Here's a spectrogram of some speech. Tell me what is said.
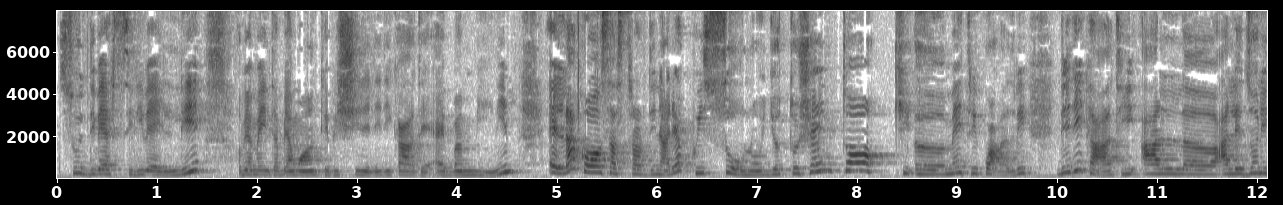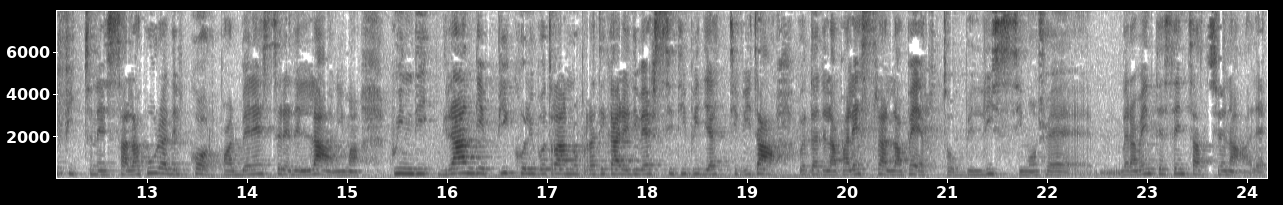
su diversi livelli, ovviamente abbiamo anche piscine dedicate ai bambini. E la cosa straordinaria qui sono gli 800 chi- uh, metri quadri dedicati al, alle zone fitness, alla cura del corpo, al benessere dell'anima, quindi grandi e piccoli potranno praticare diversi tipi di attività, guardate la palestra all'aperto, bellissimo, cioè veramente sensazionale,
